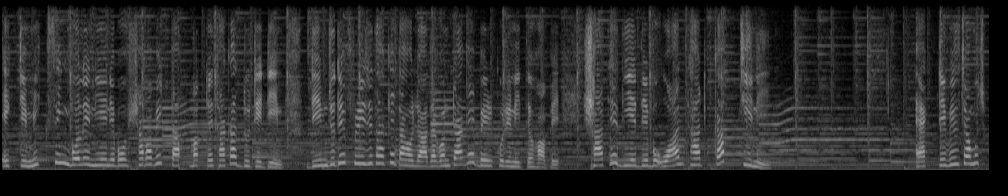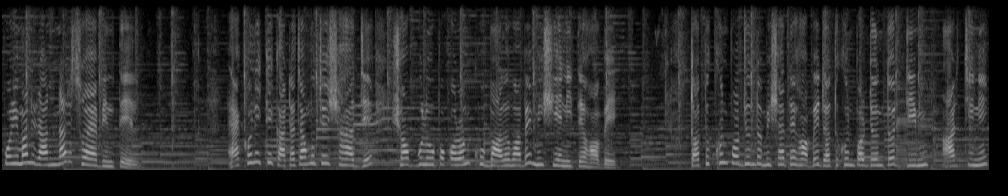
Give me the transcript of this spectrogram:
একটি মিক্সিং বলে নিয়ে নেব স্বাভাবিক তাপমাত্রায় থাকা দুটি ডিম। ডিম যদি ফ্রিজে থাকে তাহলে আধা ঘণ্টা আগে বের করে নিতে হবে। সাথে দিয়ে দেব ওয়ান থার্ড কাপ চিনি। এক টেবিল চামচ পরিমাণ রান্নার সয়াবিন তেল। এখন একটি কাঁটা চামচের সাহায্যে সবগুলো উপকরণ খুব ভালোভাবে মিশিয়ে নিতে হবে। ততক্ষণ পর্যন্ত মিশাতে হবে, যতক্ষণ পর্যন্ত ডিম আর চিনি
